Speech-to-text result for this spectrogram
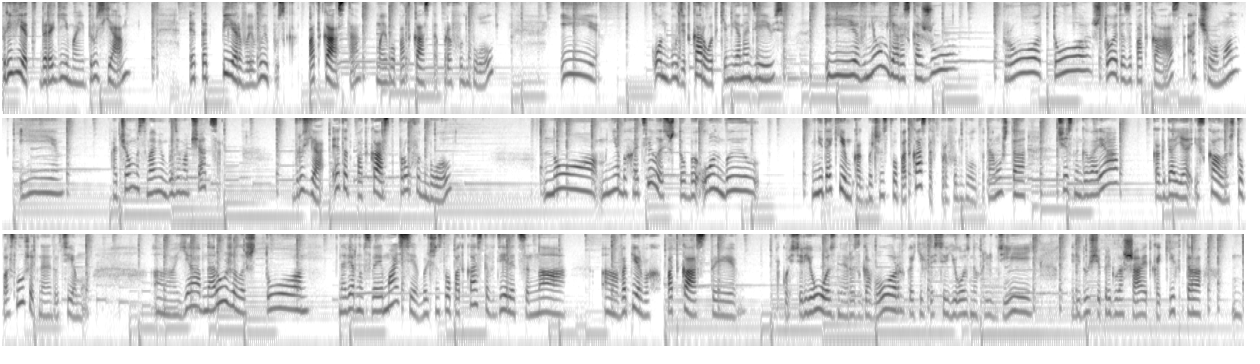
Привет, дорогие мои друзья! Это первый выпуск подкаста, моего подкаста про футбол. И он будет коротким, я надеюсь. И в нем я расскажу про то, что это за подкаст, о чем он и о чем мы с вами будем общаться. Друзья, этот подкаст про футбол, но мне бы хотелось, чтобы он был не таким, как большинство подкастов про футбол, потому что, честно говоря, когда я искала, что послушать на эту тему, а, я обнаружила, что, наверное, в своей массе большинство подкастов делятся на, а, во-первых, подкасты такой серьезный разговор каких-то серьезных людей. Ведущий приглашает каких-то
